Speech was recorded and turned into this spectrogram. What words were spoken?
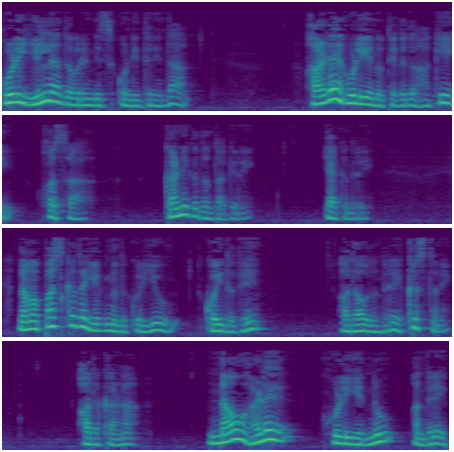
ಹುಳಿ ಇಲ್ಲದವರೆನ್ನಿಸಿಕೊಂಡಿದ್ದರಿಂದ ಹಳೆ ಹುಳಿಯನ್ನು ತೆಗೆದುಹಾಕಿ ಹೊಸ ಕಣಿಕದಂತಾಗಿರಿ. ಯಾಕಂದರೆ ನಮ್ಮ ಪಸ್ಕದ ಯಜ್ಞದ ಕುರಿಯು ಕೊಯ್ದದೆ, ಅದಾವುದೆಂದರೆ ಕ್ರಿಸ್ತನೇ. ಆದ ಕಾರಣ ನಾವು ಹಳೆ ಹುಳಿಯನ್ನು, ಅಂದರೆ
